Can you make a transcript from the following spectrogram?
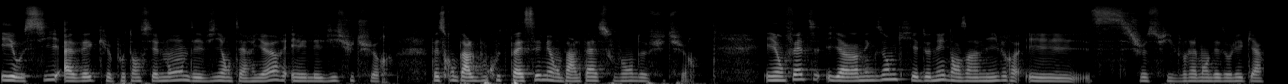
et aussi avec potentiellement des vies antérieures et les vies futures. Parce qu'on parle beaucoup de passé, mais on ne parle pas souvent de futur. Et en fait, il y a un exemple qui est donné dans un livre, et je suis vraiment désolée car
